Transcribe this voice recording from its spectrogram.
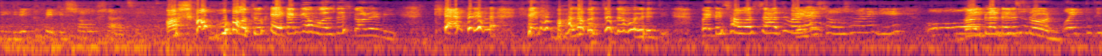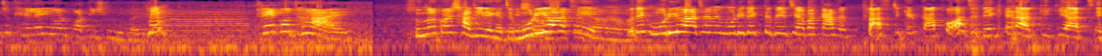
দিদির একটু পেটের সমস্যা আছে। অসভ্য তোকে এটা কেউ বলতে করেনি কেন এটা ভালো হচ্ছে তো বলেছি। পেটের সমস্যা আছে মানে? পেটের সমস্যা মানে কি? ও ও Gallbladder একটু ও একটু কিছু খেলেই ওর পটি শুরু হয়ে। যায়। ট্রে কোথায়? সুন্দর করে সাজিয়ে রেখেছে। মুড়িও আছে। ও দেখ মুড়িও আছে আমি মুড়ি দেখতে পেয়েছি। আবার প্লাস্টিকের কাপও আছে। দেখে রাখ কি কি আছে।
